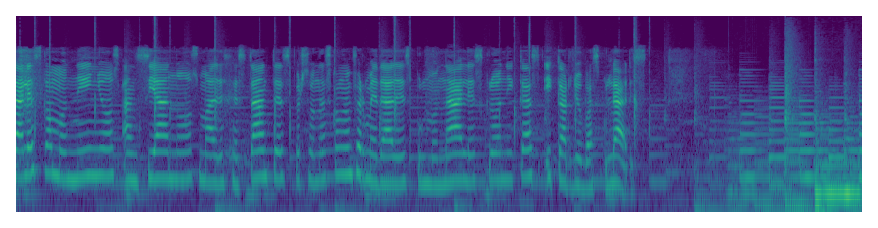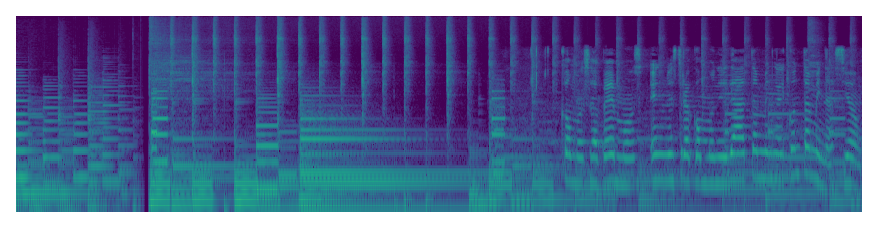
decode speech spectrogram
tales como niños, ancianos, madres gestantes, personas con enfermedades pulmonales, crónicas y cardiovasculares. Como sabemos, en nuestra comunidad también hay contaminación.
